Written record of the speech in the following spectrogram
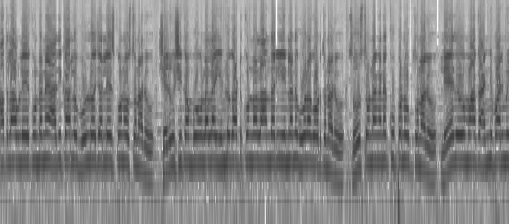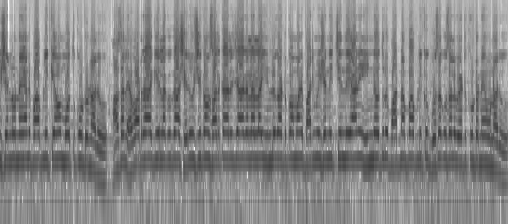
మతలాభం లేకుండానే అధికారులు బుల్డోజర్లు వేసుకొని వస్తున్నారు. చెరువు శిఖం భూములలో ఇండ్లు కట్టుకున్న వాళ్ళందరి ఇండ్లను కూలగొడుతున్నారు. చూస్తుండగానే కుప్ప నూకుతున్నారు. లేదు మాకు అన్ని పర్మిషన్లు ఉన్నాయని పబ్లిక్ ఏమో మొత్తుకుంటున్నారు. అసలు ఎవడరా గీళ్ళకు గా చెరువు శిఖం సర్కారీ జాగలల్లా ఇండ్లు కట్టుకోమని పర్మిషన్ ఇచ్చింది అని ఇన్నొద్దులు పట్నం పబ్లిక్ గుసగుసలు పెట్టుకుంటూనే ఉన్నారు.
